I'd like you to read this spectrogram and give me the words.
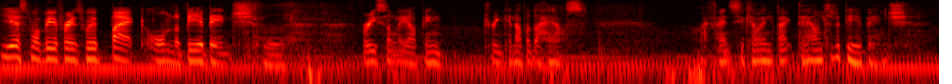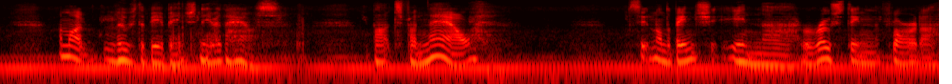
Yes, my beer friends, we're back on the beer bench. Recently, I've been drinking up at the house. I fancy going back down to the beer bench. I might move the beer bench nearer the house. But for now, I'm sitting on the bench in uh, roasting Florida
